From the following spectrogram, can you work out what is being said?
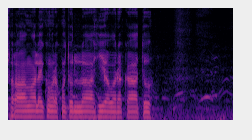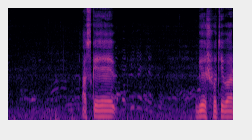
সালামু আলাইকুম রহমতুল্লাহি বারাকাত আজকে বৃহস্পতিবার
